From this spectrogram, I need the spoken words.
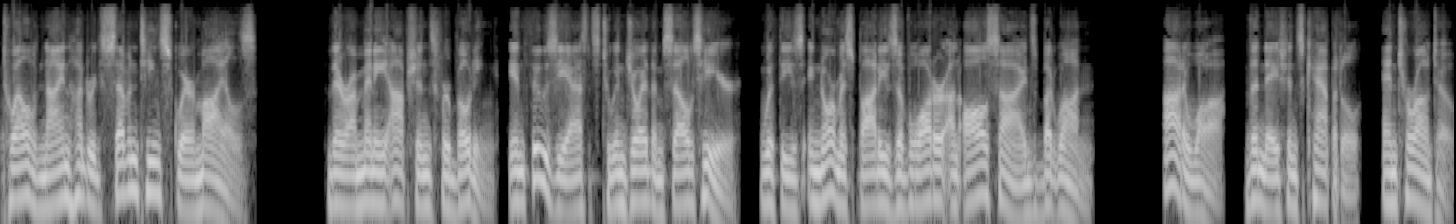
12,917 square miles. There are many options for boating enthusiasts to enjoy themselves here, with these enormous bodies of water on all sides but one. Ottawa, the nation's capital, and Toronto,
